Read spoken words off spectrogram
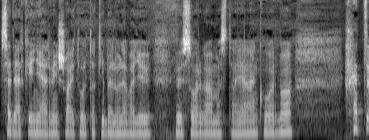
Szederkény Ervin sajtolta ki belőle, vagy ő, ő szorgalmazta a jelenkorba. Hát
